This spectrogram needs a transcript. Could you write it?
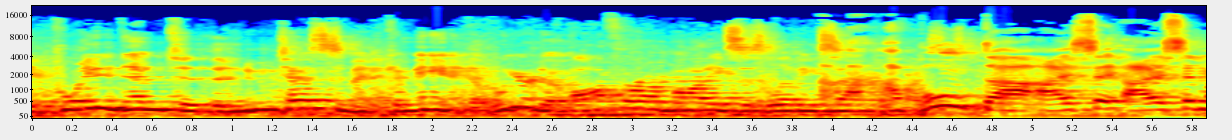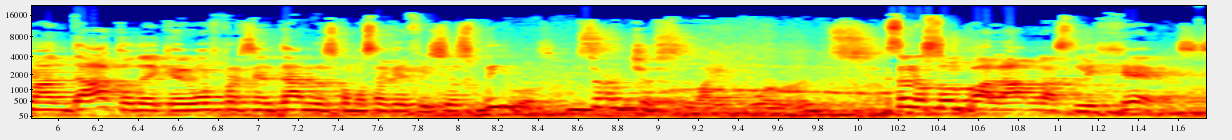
it pointed them to the New Testament command that we are to offer our bodies as living sacrifices. Apunta a ese, a ese mandato de que debemos presentarnos como sacrificios vivos. These aren't just light words. Esas no son palabras ligeras.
